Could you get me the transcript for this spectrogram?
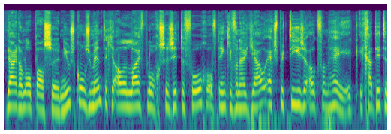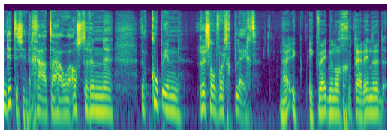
daar dan op als eh, nieuwsconsument dat je alle liveblogs eh, zit te volgen? Of denk je vanuit jouw expertise ook van... hé, hey, ik, ik ga dit en dit eens in de gaten houden... als er een, een coup in Rusland wordt gepleegd? Nou, ik, ik weet me nog te herinneren,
